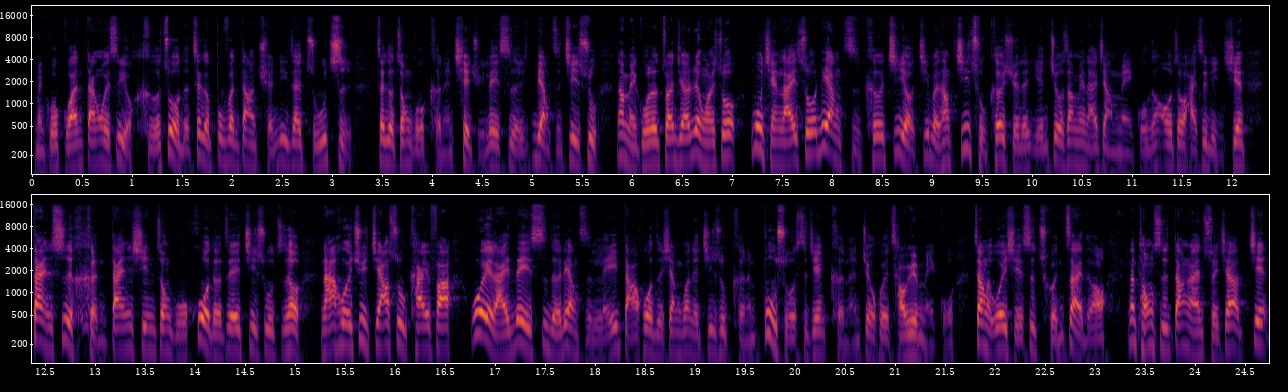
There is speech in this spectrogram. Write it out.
美国国安单位是有合作的，这个部分当然全力在阻止这个中国可能窃取类似的量子技术。那美国的专家认为说，目前来说量子科技哦，基本上基础科学的研究上面来讲，美国跟欧洲还是领先，但是很担心中国获得这些技术之后拿回去加速开发，未来类似的量子雷达或者相关的技术可能部署的时间可能就会超越美国，这样的威胁是存在的哦。那同时，当然水下舰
